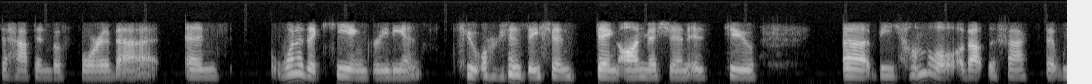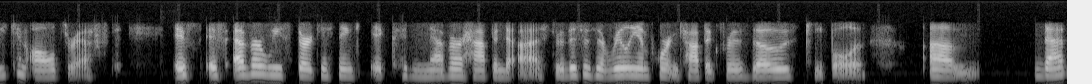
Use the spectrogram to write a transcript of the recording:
to happen before that, and one of the key ingredients to organizations staying on mission is to uh, be humble about the fact that we can all drift. If if ever we start to think it could never happen to us, or this is a really important topic for those people, um, that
